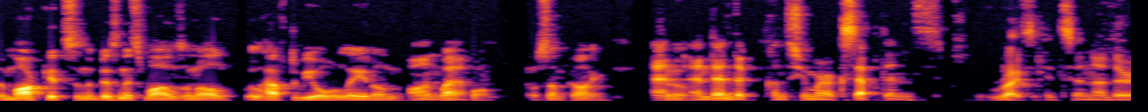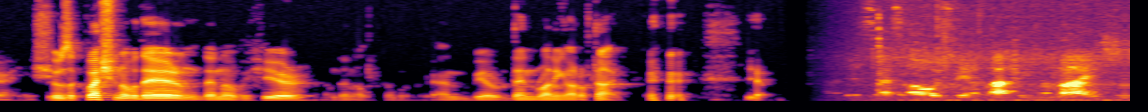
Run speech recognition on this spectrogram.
the markets and the business models and all will have to be overlaid on, on, On a that. platform of some kind. and, So- and then the consumer acceptance Right. it's another issue There was a question over there and then over here and then I'll come over here. And we are then running out of time. Yeah. This has always been a factor in my mind. So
